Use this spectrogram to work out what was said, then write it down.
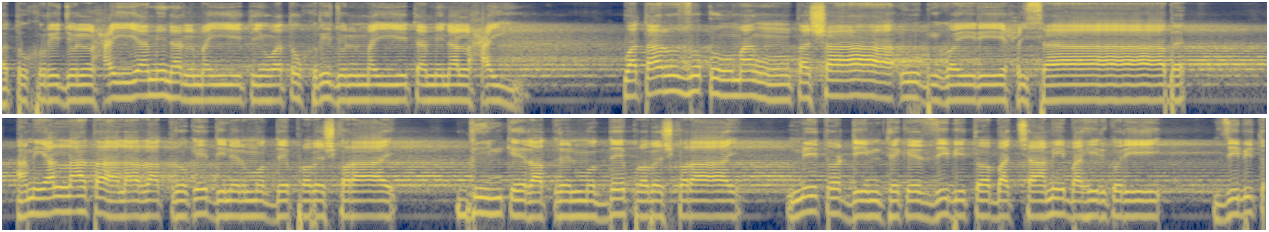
وتخرج الحي من الميت وتخرج الميت من الحي وترزق من تشاء بغير حساب আমি আল্লাহ তাআলা রাত্রকে দিনের মধ্যে প্রবেশ করাই দিনকে রাত্রের মধ্যে প্রবেশ করাই মৃত ডিম থেকে জীবিত বাচ্চা আমি বাহির করি। জীবিত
